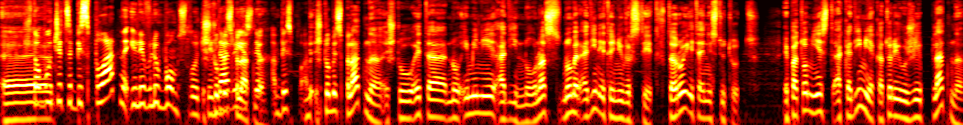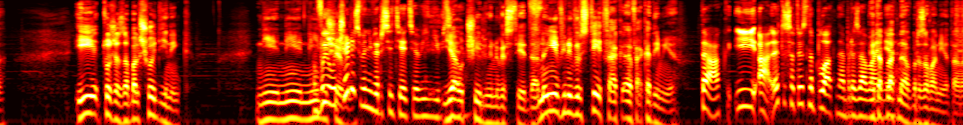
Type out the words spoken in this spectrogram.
Э, Чтобы учиться бесплатно или в любом случае? Что даже бесплатно. если... бесплатно. Что бесплатно, что это ну, имени один. Но у нас номер один это университет, второй это институт. И потом есть академия, которая уже платна, и тоже за большой денег. Не, не, не Вы дешевле. учились в университете в Египте? Я учил в университете, да. Но не в университете, в, ак- в академии. Так, и, а, это, соответственно, платное образование. Это платное образование, да.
